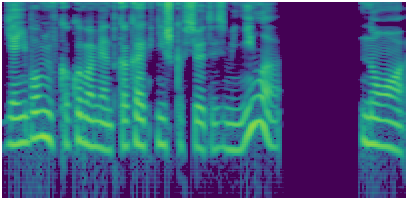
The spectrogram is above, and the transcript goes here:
Я не помню, в какой момент, какая книжка все это изменила, но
